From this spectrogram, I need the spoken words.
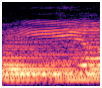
E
